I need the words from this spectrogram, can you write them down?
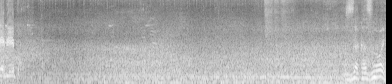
Бип-бип. Заказной.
